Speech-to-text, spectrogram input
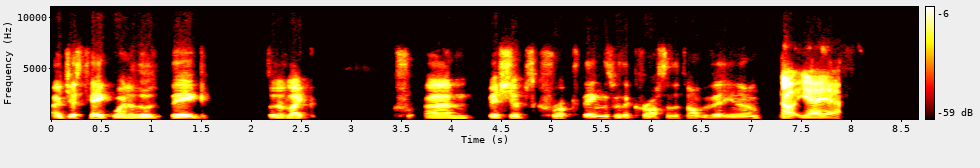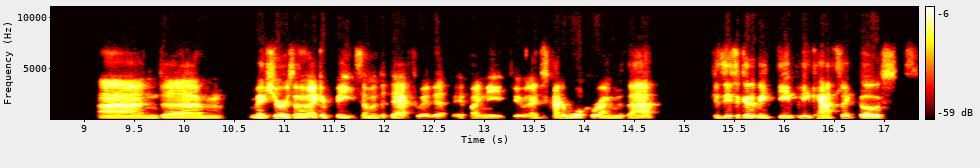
I'd just take one of those big, sort of like, um, bishop's crook things with a cross at the top of it. You know Oh yeah, yeah. and um, make sure it's something I could beat someone to death with if, if I need to. And I just kind of walk around with that because these are going to be deeply Catholic ghosts.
